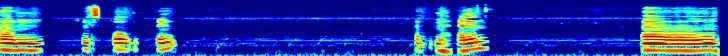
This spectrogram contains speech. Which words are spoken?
Ähm, Holzbogen drin. Ich hab einen Helm. Äh,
